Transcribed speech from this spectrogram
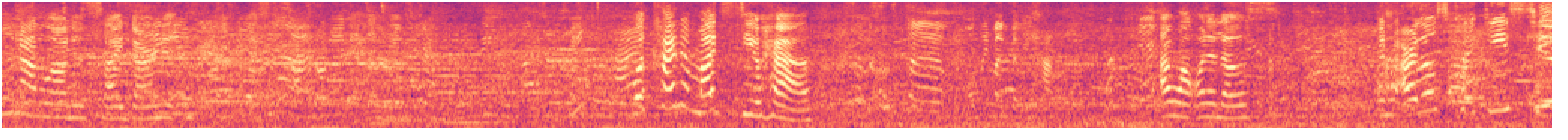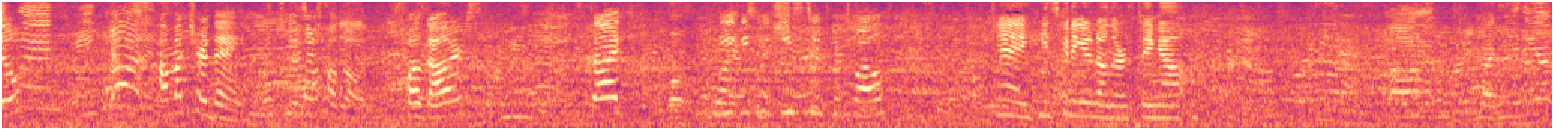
we're not allowed inside, darn it. What kind of mugs do you have? So this is the only mug that we have. I want one of those. And are those cookies too? How much are they? These are twelve dollars. Twelve dollars. Doug, will you give me cookies too for twelve? Yay, he's gonna get another thing out. Um, medium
